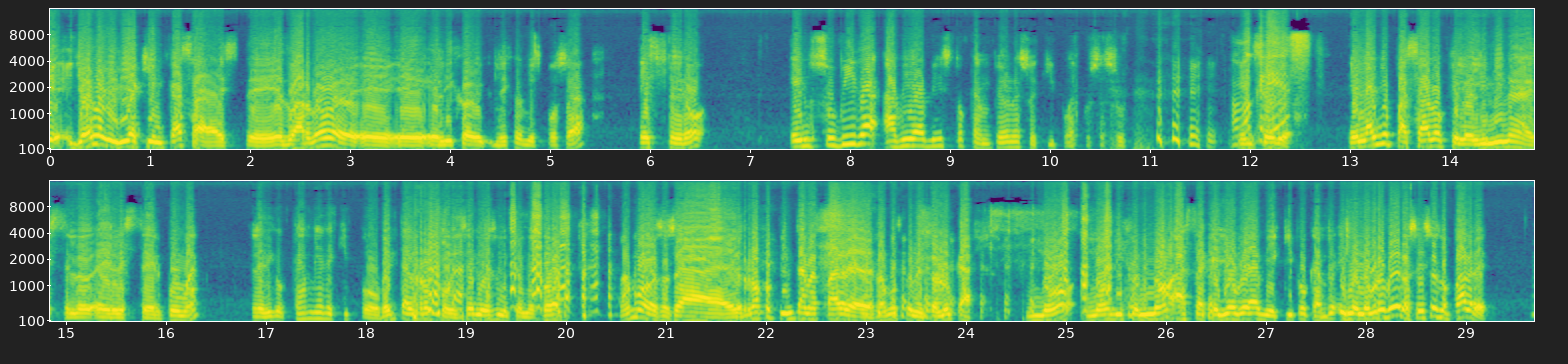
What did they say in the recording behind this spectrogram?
yo- yo, lo viví aquí en casa. Este, Eduardo, eh, eh, el hijo, el hijo de mi esposa, esperó. En su vida había visto campeón a su equipo, al Cruz Azul. ¿Cómo ¿En serio? crees? El año pasado que lo elimina este, lo- el, este, el Puma, le digo, cambia de equipo, vente al rojo, en serio, es mucho mejor. Vamos, o sea, el rojo pinta más padre, vamos con el Toluca. No, no, dijo no hasta que yo vea mi equipo campeón. Y lo logró ver, o sea, eso es lo padre.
